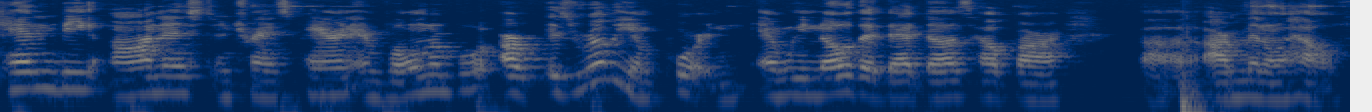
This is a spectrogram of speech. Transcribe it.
can be honest and transparent and vulnerable, are, is really important. And we know that that does help our uh, our mental health.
